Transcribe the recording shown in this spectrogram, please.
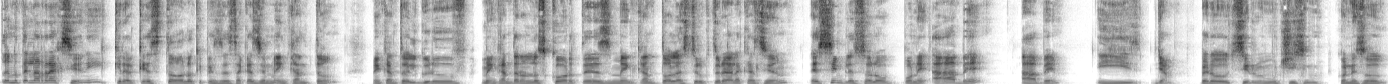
durante la reacción y creo que es todo lo que pienso de esta canción. Me encantó. Me encantó el groove, me encantaron los cortes, me encantó la estructura de la canción. Es simple, solo pone A, B, A, B y ya. Pero sirve muchísimo. Con eso,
